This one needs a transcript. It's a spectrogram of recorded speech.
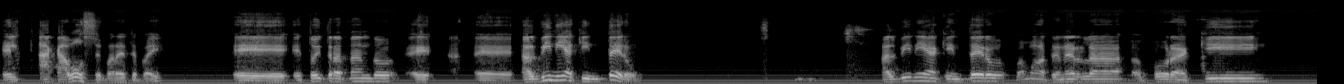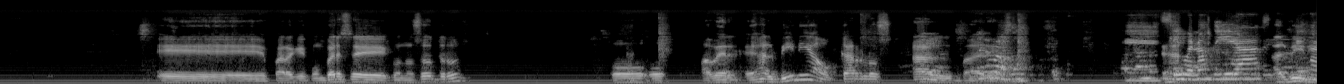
el acabose para este país. Eh, estoy tratando, eh, eh, Alvinia Quintero. Alvinia Quintero, vamos a tenerla por aquí para que converse con nosotros. O, a ver, ¿es Alvinia o Carlos Álvarez? sí, buenos días. Alvinia,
